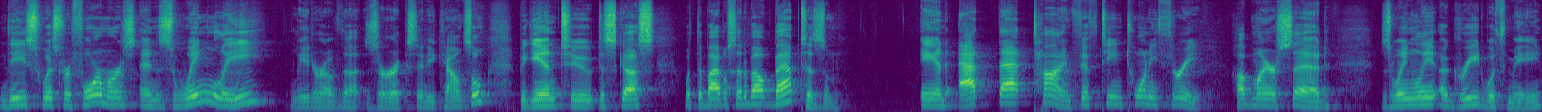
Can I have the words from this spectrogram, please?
These Swiss reformers and Zwingli, leader of the Zurich City Council, began to discuss what the Bible said about baptism. And at that time, 1523, Hubmaier said, Zwingli agreed with me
